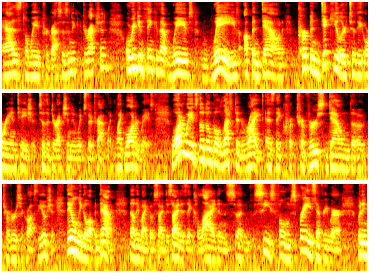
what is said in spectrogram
as the wave progresses in a direction, or we can think that waves wave up and down perpendicular to the orientation, to the direction in which they're traveling, like water waves. Water waves, though, don't go left and right as they traverse down the traverse across the ocean. They only go up and down. Now they might go side to side as they collide, and the uh, seas foam sprays everywhere. But in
